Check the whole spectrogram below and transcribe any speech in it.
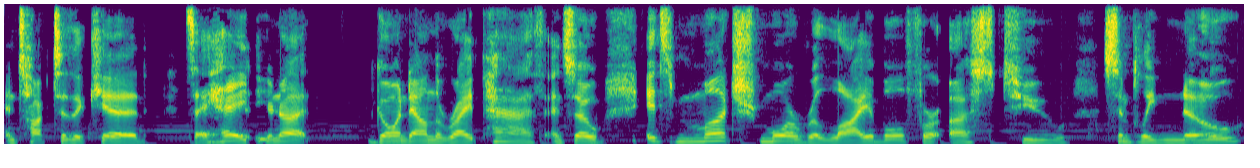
and talk to the kid, say, hey, you're not going down the right path. And so it's much more reliable for us to simply know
